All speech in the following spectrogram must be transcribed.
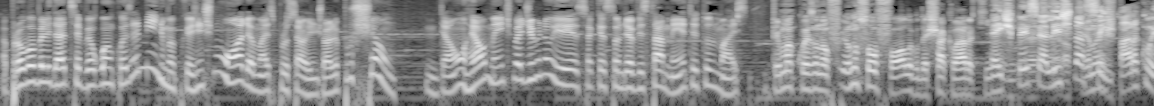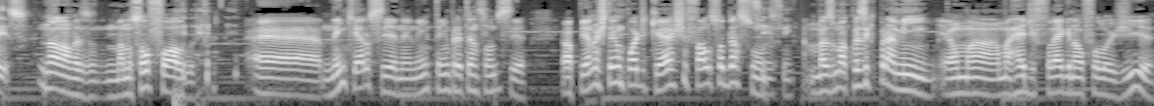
A probabilidade de você ver alguma coisa é mínima, porque a gente não olha mais pro céu, a gente olha pro chão. Então, realmente vai diminuir essa questão de avistamento e tudo mais. Tem uma coisa, eu não sou ufólogo, deixar claro aqui. É especialista apenas- sim, para com isso. Não, não, mas, mas não sou ufólogo. É, nem quero ser, nem, nem tenho pretensão de ser. Eu apenas tenho um podcast e falo sobre o assunto. Sim, sim. Mas uma coisa que pra mim é uma, uma red flag na ufologia,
